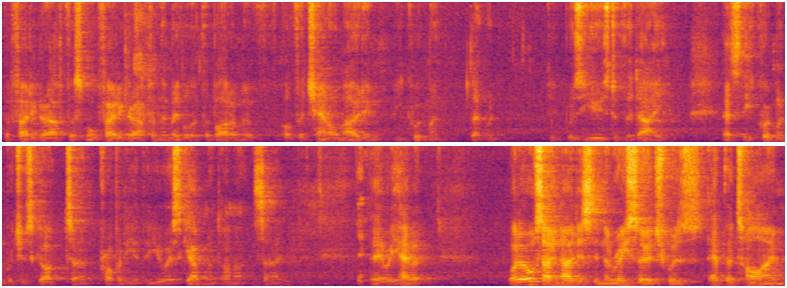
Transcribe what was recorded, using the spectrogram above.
the photograph, the small photograph in the middle at the bottom of, of the channel modem equipment that would, was used of the day. That's the equipment which has got uh, property of the US government on it. So there we have it. What I also noticed in the research was at the time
